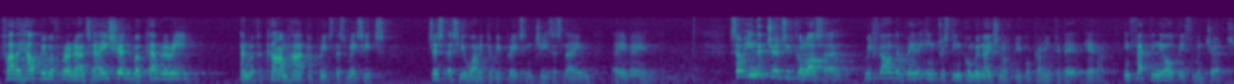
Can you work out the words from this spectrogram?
Father, help me with pronunciation, vocabulary, and with a calm heart to preach this message just as you want it to be preached. In Jesus' name, amen. So, in the church in Colossae, we found a very interesting combination of people coming together. In fact, in the Old Testament church.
